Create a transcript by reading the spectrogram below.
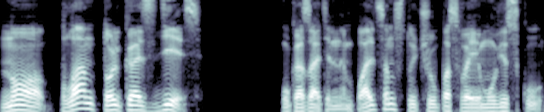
Но план только здесь. Указательным пальцем стучу по своему виску.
